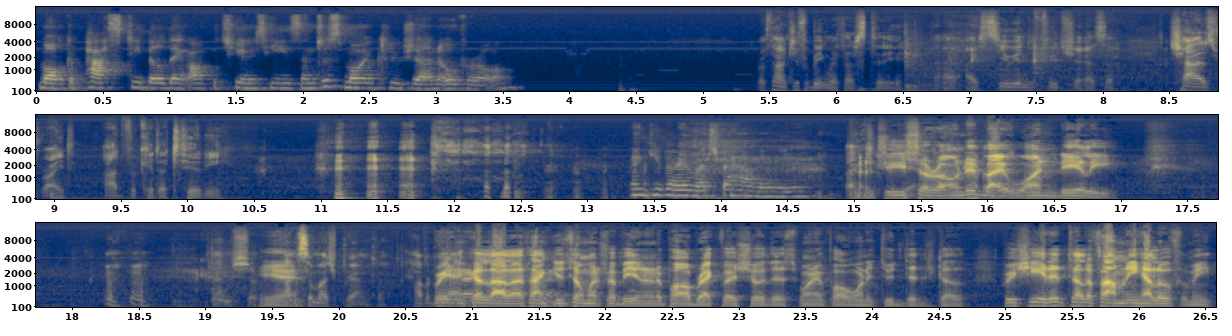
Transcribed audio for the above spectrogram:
more capacity building opportunities and just more inclusion overall. Well, thank you for being with us today. Uh, I see you in the future as a child's right advocate attorney. Thank you very much for having me. Thank And you. she's Yeah, surrounded by one daily. I'm sure. Yeah. Thanks so much, Priyanka. Have a great Priyanka Lalla, thank you so much for being on the Power Breakfast Show this morning, Power 102 Digital. Appreciate it. Tell the family hello for me.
